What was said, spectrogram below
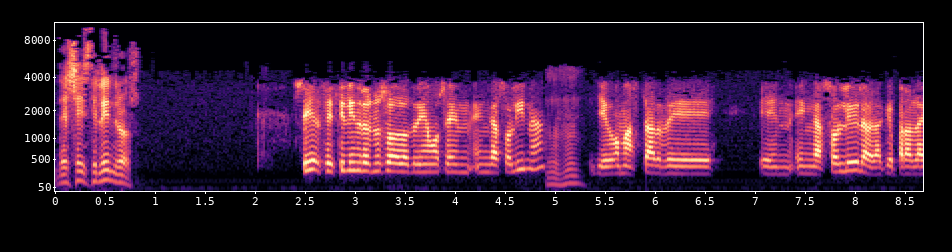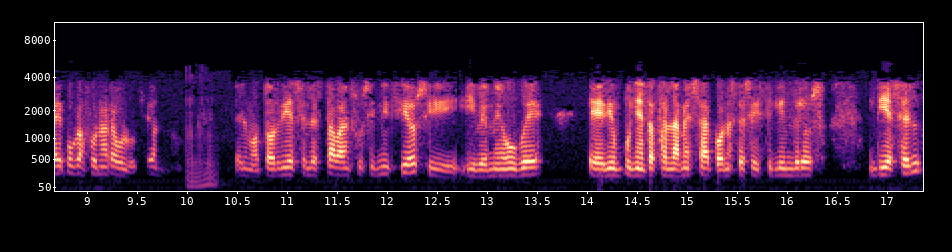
de 6 cilindros. Sí, el 6 cilindros no solo lo teníamos en, gasolina, llegó más tarde en, en gasóleo y la verdad que para la época fue una revolución. El motor diésel estaba en sus inicios y, y BMW eh, dio un puñetazo en la mesa con este seis cilindros diésel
